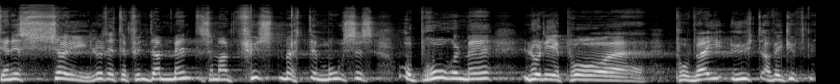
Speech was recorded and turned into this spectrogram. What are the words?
denne søyla, dette fundamentet som han først møtte Moses og broren med når de er på, eh, på vei ut av Egypten.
